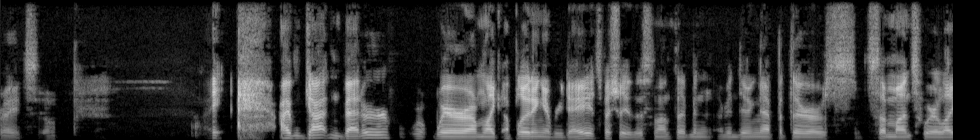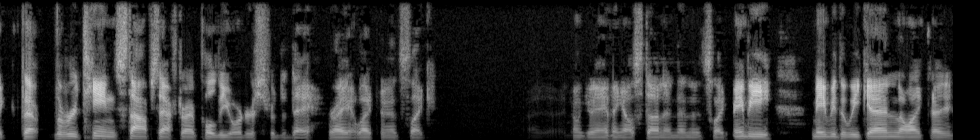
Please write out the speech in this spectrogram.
right so I, I've gotten better where I'm like uploading every day, especially this month. I've been I've been doing that, but there's some months where like that the routine stops after I pull the orders for the day, right? Like, and it's like don't get anything else done, and then it's like maybe maybe the weekend, like I,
